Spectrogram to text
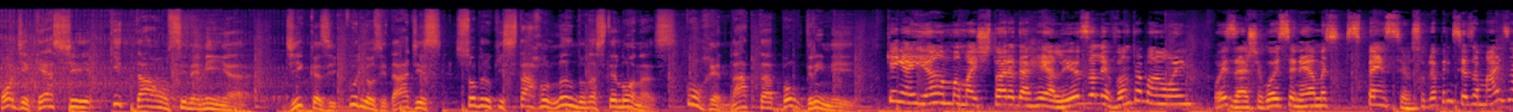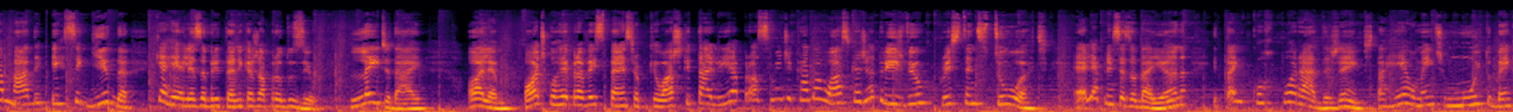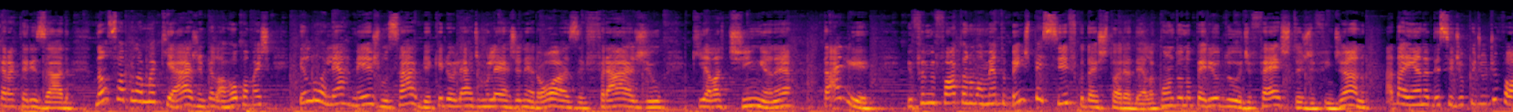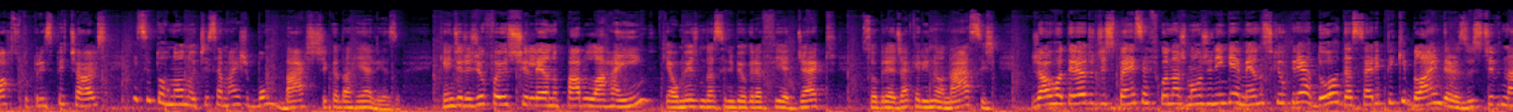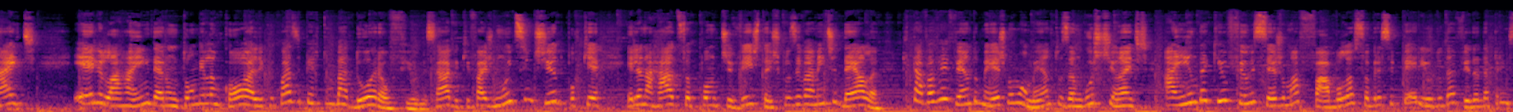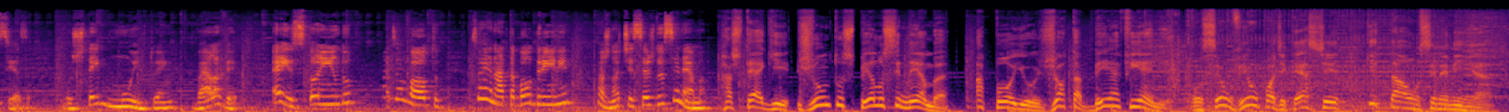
Podcast Que Tal um Cineminha? Dicas e curiosidades sobre o que está rolando nas telonas, com Renata Boldrini. Quem aí ama uma história da realeza, levanta a mão, hein? Pois é, chegou aos cinemas Spencer, sobre a princesa mais amada e perseguida que a realeza britânica já produziu, Lady Di. Olha, pode correr para ver Spencer, porque eu acho que tá ali a próxima indicada ao Oscar de atriz, viu? Kristen Stewart. Ela é a princesa Diana e tá incorporada, gente. Tá realmente muito bem caracterizada. Não só pela maquiagem, pela roupa, mas pelo olhar mesmo, sabe? Aquele olhar de mulher generosa e frágil que ela tinha, né? Tá ali. E o filme foca num momento bem específico da história dela, quando no período de festas de fim de ano, a Diana decidiu pedir o divórcio do príncipe Charles e se tornou a notícia mais bombástica da realeza. Quem dirigiu foi o chileno Pablo Larraín, que é o mesmo da cinebiografia Jack, sobre a Jacqueline Onassis. Já o roteiro de Spencer ficou nas mãos de ninguém menos que o criador da série Peaky Blinders, o Steve Knight. Ele, Larraín, deram um tom melancólico e quase perturbador ao filme, sabe? Que faz muito sentido, porque ele é narrado sob o ponto de vista exclusivamente dela, que estava vivendo mesmo momentos angustiantes, ainda que o filme seja uma fábula sobre esse período da vida da princesa. Gostei muito, hein? Vai lá ver. É isso, tô indo mas eu volto. Sou Renata Boldrini com as notícias do cinema. Hashtag Juntos pelo Cinema. Apoio JBFM. Você ouviu o podcast Que tal um Cineminha?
